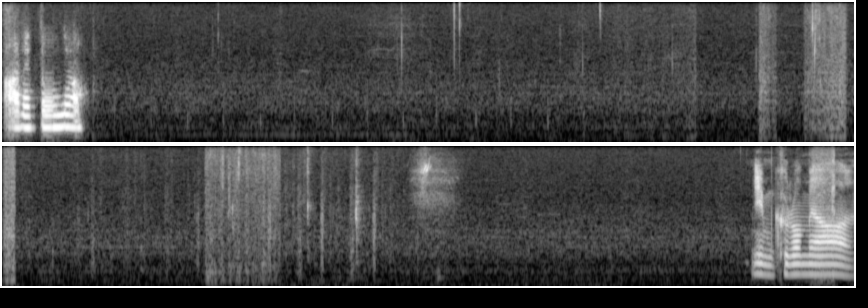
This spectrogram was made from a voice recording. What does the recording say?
아래 님 그러면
